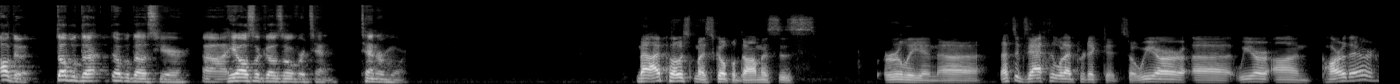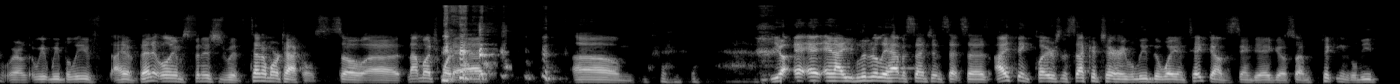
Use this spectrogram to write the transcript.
I'll do it. Double do- double dose here. Uh, he also goes over 10, 10 or more. Matt, I post my Scopodamus early, and uh, that's exactly what I predicted. So we are uh, we are on par there. Where we, we believe I have Bennett Williams finishes with ten or more tackles. So uh, not much more to add. um, you know, and, and, I literally have a sentence that says, "I think players in the secretary will lead the way in takedowns in San Diego." So I'm picking the lead,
